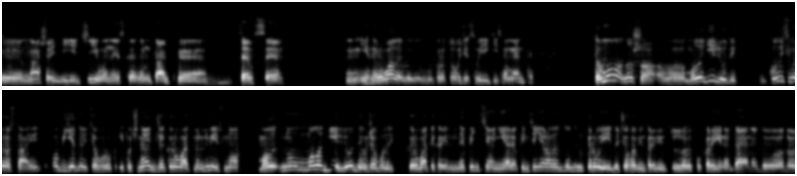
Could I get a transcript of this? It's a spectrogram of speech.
е, наші діячі, вони, скажімо так, е, це все ігнорували, використовуючи свої якісь моменти. Тому, ну що, молоді люди колись виростають, об'єднуються в груп і починають вже керувати. Ну розумієш, ну, ну молоді люди вже будуть керувати країною, не пенсіонери. Пенсіонер він керує, і до чого він привів цю велику країну. Да, ну, до, до...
